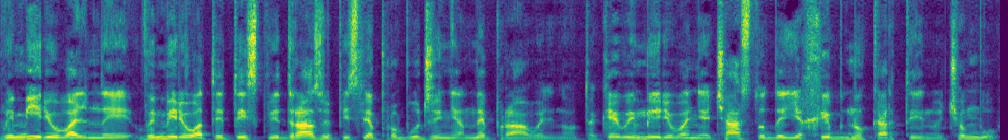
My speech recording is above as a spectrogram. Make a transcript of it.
Вимірювальний, вимірювати тиск відразу після пробудження неправильно. Таке вимірювання часто дає хибну картину. Чому?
